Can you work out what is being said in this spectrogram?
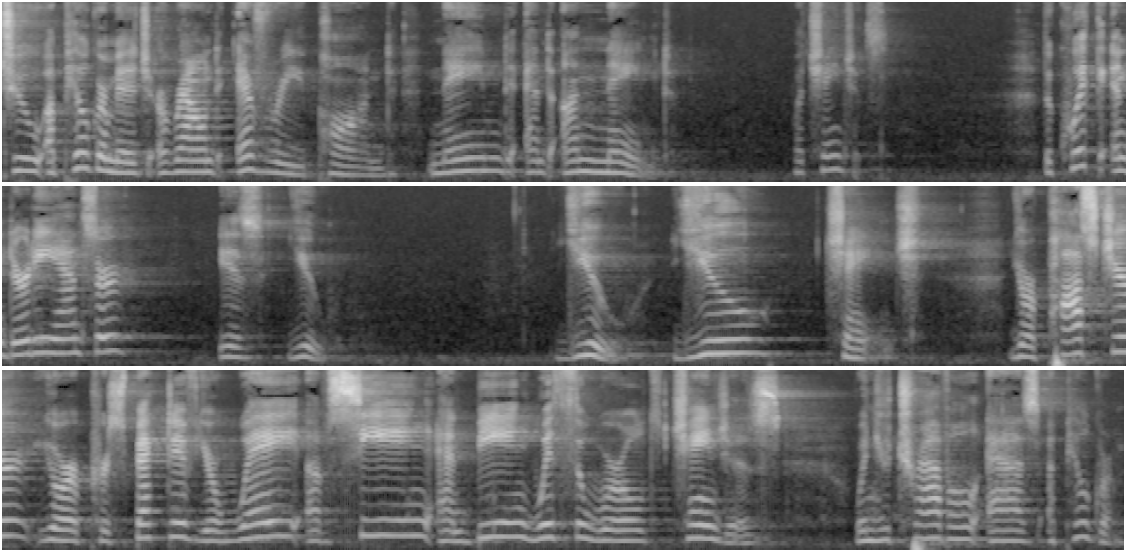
to a pilgrimage around every pond, named and unnamed? What changes? The quick and dirty answer is you. You. You change. Your posture, your perspective, your way of seeing and being with the world changes when you travel as a pilgrim.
